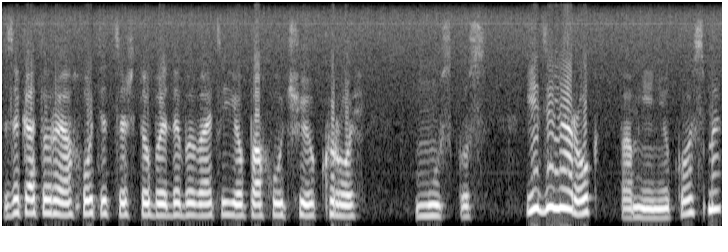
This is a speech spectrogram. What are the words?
за которой охотятся, чтобы добывать ее пахучую кровь, мускус, единорог, по мнению Космо,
